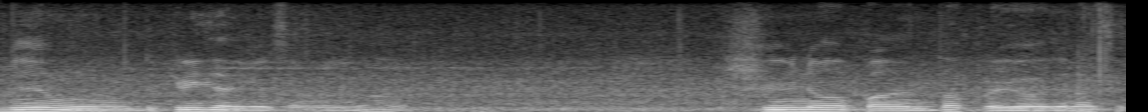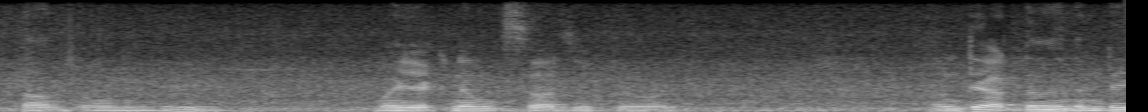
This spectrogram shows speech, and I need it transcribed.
మేము డిగ్రీ చదివే సమయంలో క్షీణోపాంత ప్రయోజన సిద్ధాంతం అనేది మా ఎకనామిక్స్ సార్ చెప్పేవాడు. అంటే అర్థం ఏంటంటే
